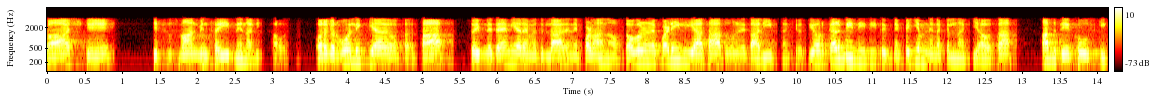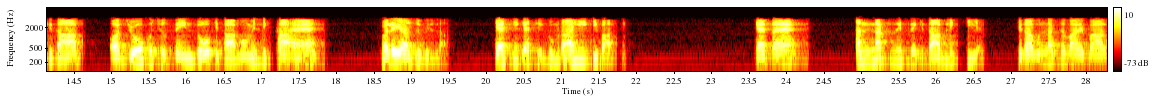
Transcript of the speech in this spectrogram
کاش کے اس عثمان بن سعید نے نہ لکھا ہوتا اور اگر وہ لکھ گیا تھا تو ابن تیمیہ رحمۃ اللہ علیہ نے پڑھا نہ ہوتا۔ اگر انہوں نے پڑھی لیا تھا تو انہوں نے تعریف نہ کی ہوتی۔ اور کر بھی دی تھی تو ابن قیم نے نقل نہ کیا ہوتا۔ اب دیکھو اس کی کتاب اور جو کچھ اس نے ان دو کتابوں میں لکھا ہے ولی اللہ کیسی کیسی گمراہی کی باتیں کہتا ہے انکس اس نے کتاب لکھی ہے۔ کتاب النقص ہمارے پاس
